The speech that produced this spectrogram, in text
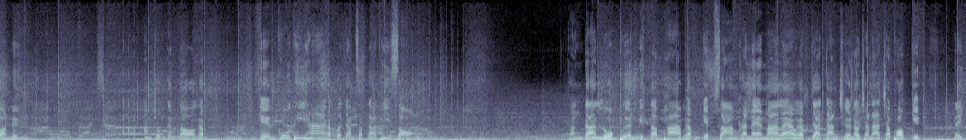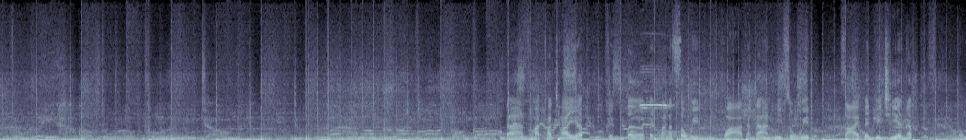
ต่อ1ตามชมกันต่อครับ เกมคู่ที่ 5 ครับประจำสัปดาห์ที่ 2 ทางด้านรวมเพื่อนมิตรภาพครับ เก็บ 3 คะแนนมาแล้วครับ จากการเฉือนเอาชนะเฉพาะกิจในด้านมัคคชัยครับเซนเตอร์เป็นมนัสวิน ขวาทางด้านพี่สุวิทย์สายเป็นวิเชียนครับ ตรง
